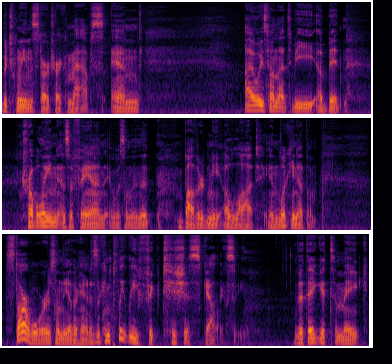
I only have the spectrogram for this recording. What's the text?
between Star Trek maps, and I always found that to be a bit troubling as a fan. It was something that bothered me a lot in looking at them. Star Wars, on the other hand, is a completely fictitious galaxy that they get to make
